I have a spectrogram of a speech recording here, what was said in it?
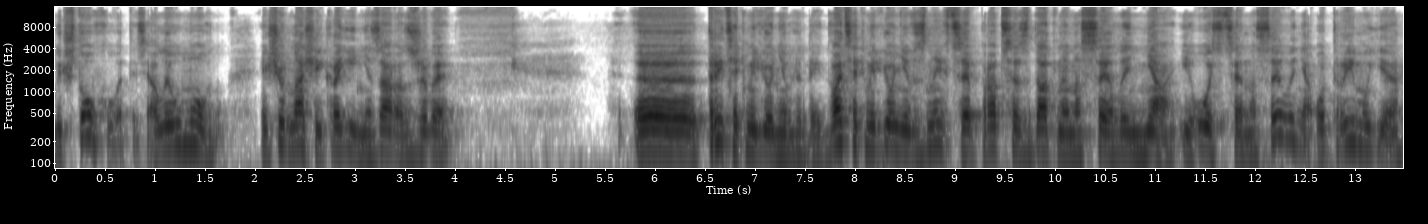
відштовхуватися, але умовно. Якщо в нашій країні зараз живе е, 30 мільйонів людей, 20 мільйонів з них це працездатне населення. І ось це населення отримує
